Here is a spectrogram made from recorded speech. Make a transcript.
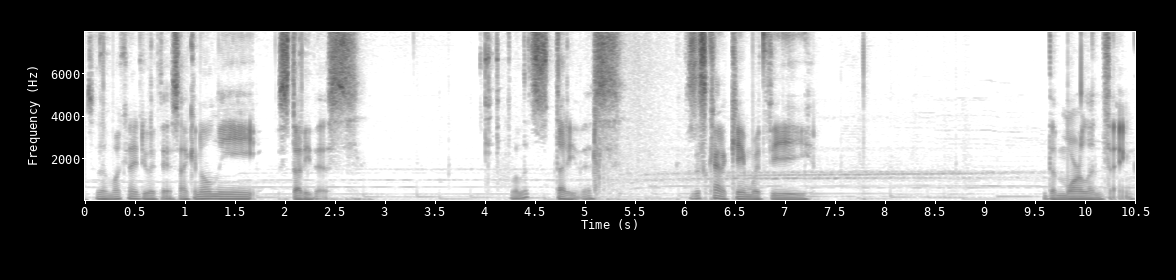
So then what can I do with this? I can only study this. Well, let's study this. Because this kind of came with the the Morland thing.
